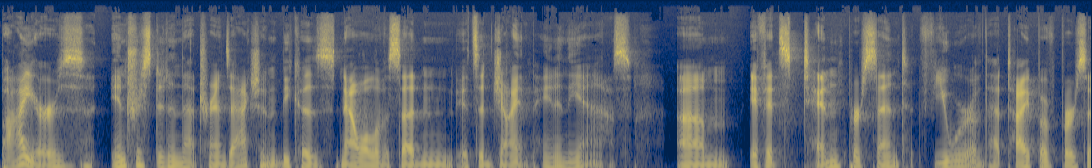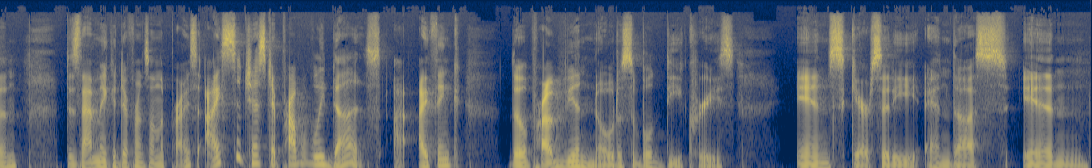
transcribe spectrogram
buyers interested in that transaction because now all of a sudden it's a giant pain in the ass. Um, if it's 10% fewer of that type of person, does that make a difference on the price? I suggest it probably does. I, I think there'll probably be a noticeable decrease in scarcity and thus in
